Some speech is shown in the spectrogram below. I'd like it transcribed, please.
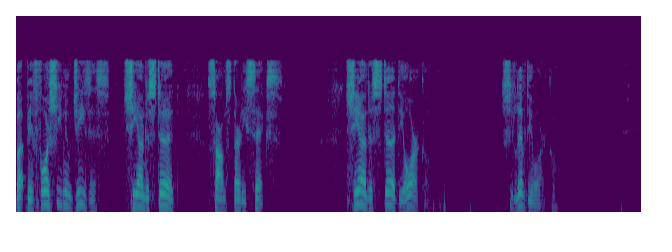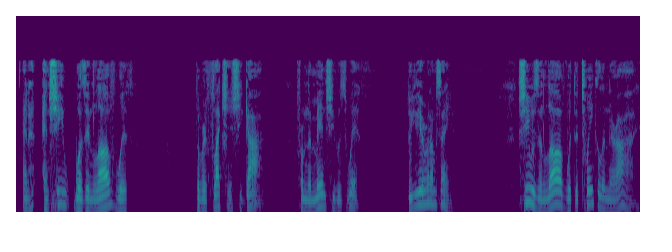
But before she knew Jesus, she understood Psalms 36. She understood the oracle. She lived the oracle. And, and she was in love with the reflection she got from the men she was with. Do you hear what I'm saying? She was in love with the twinkle in their eyes.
